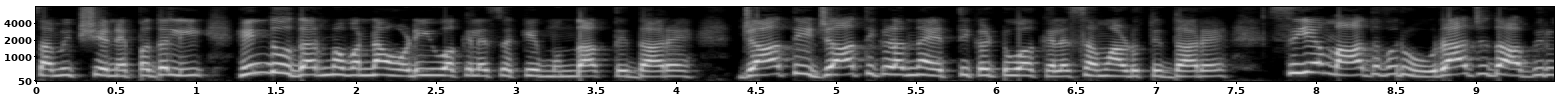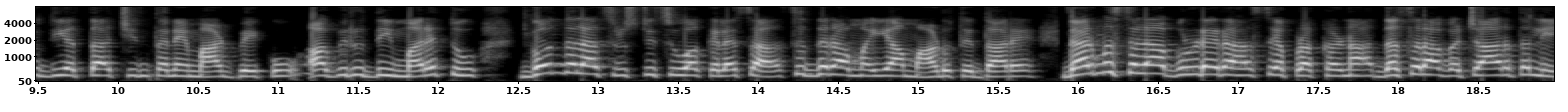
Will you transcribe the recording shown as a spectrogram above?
ಸಮೀಕ್ಷೆ ನೆಪದಲ್ಲಿ ಹಿಂದೂ ಧರ್ಮವನ್ನ ಹೊಡೆಯುವ ಕೆಲಸಕ್ಕೆ ಮುಂದಾಗ್ತಿದ್ದಾರೆ. ಜಾತಿ ಜಾತಿಗಳನ್ನ ಎತ್ತಿಕಟ್ಟುವ ಕೆಲಸ ಮಾಡುತ್ತಿದ್ದಾರೆ. ಸಿಎಂ ಆದವರು ರಾಜ್ಯದ ಅಭಿವೃದ್ಧಿಯತ್ತ ಚಿಂತನೆ ಮಾಡಬೇಕು, ಅಭಿವೃದ್ಧಿ ಮರೆತು ಗೊಂದಲ ಸೃಷ್ಟಿಸುವ ಕೆಲಸ ಸಿದ್ದರಾಮಯ್ಯ ಮಾಡುತ್ತಿದ್ದಾರೆ. ಧರ್ಮಸ್ಥಳ ಬುರುಡೆ ರಹಸ್ಯ ಪ್ರಕರಣ ದಸರಾ ವಿಚಾರದಲ್ಲಿ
